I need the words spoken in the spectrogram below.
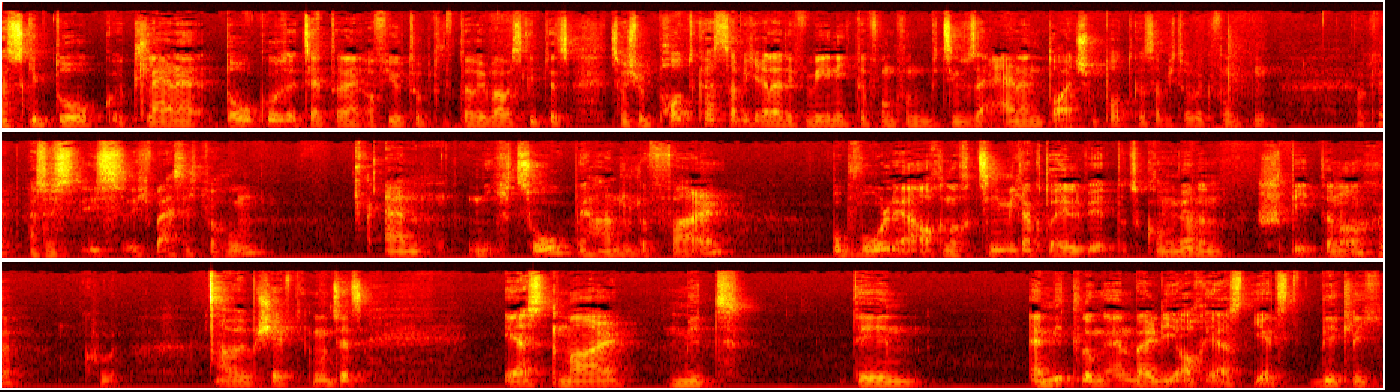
also es gibt Doku, kleine Dokus etc. auf YouTube darüber, aber es gibt jetzt zum Beispiel Podcasts habe ich relativ wenig davon gefunden, beziehungsweise einen deutschen Podcast habe ich darüber gefunden. Okay. Also es ist, ich weiß nicht warum, ein nicht so behandelter Fall, obwohl er auch noch ziemlich aktuell wird. Dazu kommen wir Ja. dann später noch. Okay. Cool. Aber wir beschäftigen uns jetzt erstmal mit den Ermittlungen, weil die auch erst jetzt wirklich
